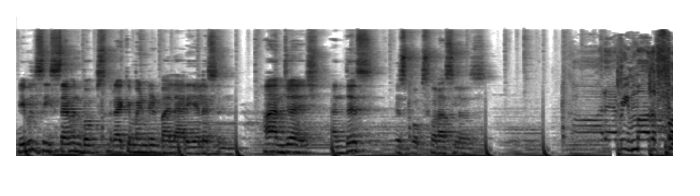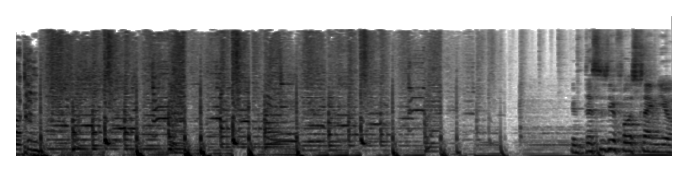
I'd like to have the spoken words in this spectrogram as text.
we will see 7 books recommended by Larry Ellison. Hi, I'm Jayesh, and this is Books for Hustlers. Every motherfucking If this is your first time here,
